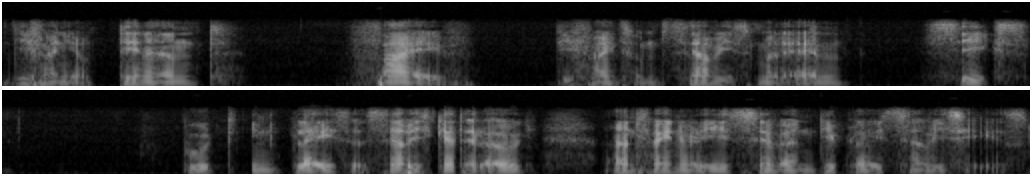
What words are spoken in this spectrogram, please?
define your tenant. Five, define some service model. Six, put in place a service catalog, and finally, seven deploy services.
